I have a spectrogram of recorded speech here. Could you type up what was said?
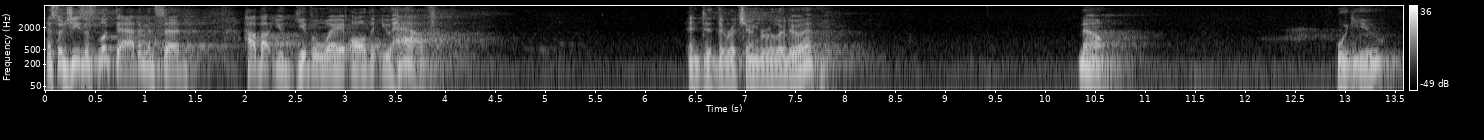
And so Jesus looked at him and said, How about you give away all that you have? And did the rich young ruler do it? No. Would you?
